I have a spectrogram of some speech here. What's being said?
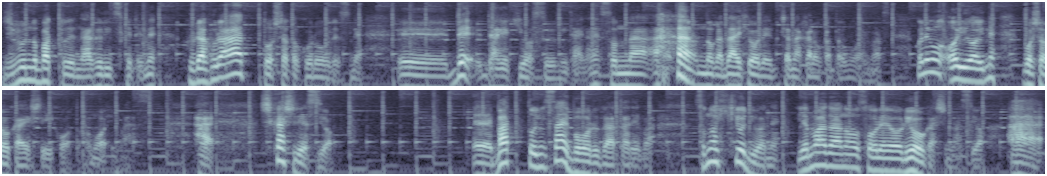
自分のバットで殴りつけてね、ふらふらっとしたところをですね、えー、で打撃をするみたいなね、そんなのが代表例じゃなかろうかと思います。これもおいおいね、ご紹介していこうと思います。はい。しかしですよ、えー、バットにさえボールが当たれば、その飛距離はね、山田のそれを凌駕しますよ。はい。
